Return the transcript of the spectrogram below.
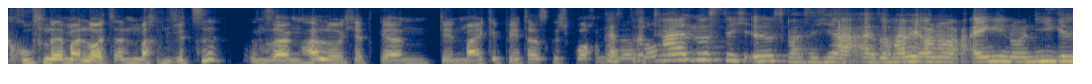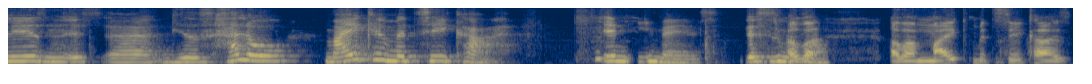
Rufen da immer Leute an machen Witze und sagen, hallo, ich hätte gern den Maike Peters gesprochen Was oder so? total lustig ist, was ich ja, also habe ich auch noch eigentlich noch nie gelesen, ist äh, dieses Hallo Maike mit CK in E-Mails. Das ist super. Aber- Aber Mike mit CK ist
